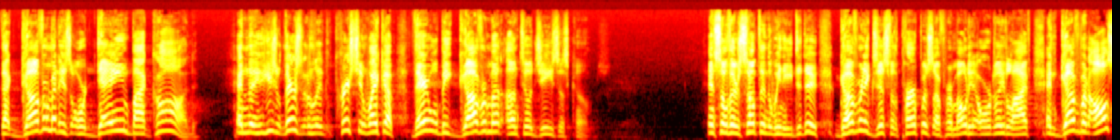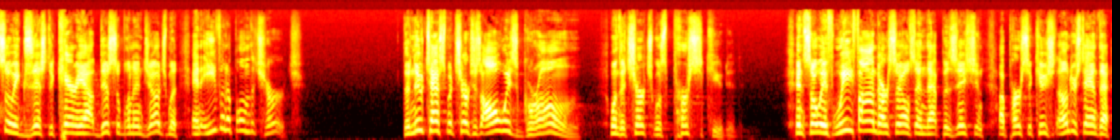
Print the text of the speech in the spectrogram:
that government is ordained by God. And there's Christian, wake up. There will be government until Jesus comes. And so there's something that we need to do. Government exists for the purpose of promoting orderly life, and government also exists to carry out discipline and judgment, and even upon the church. The New Testament church has always grown when the church was persecuted. And so, if we find ourselves in that position of persecution, understand that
